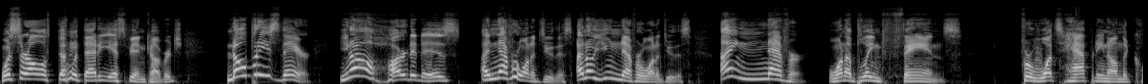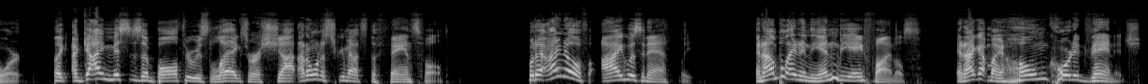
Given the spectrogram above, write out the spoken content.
Once they're all done with that ESPN coverage, nobody's there. You know how hard it is? I never want to do this. I know you never want to do this. I never want to blame fans for what's happening on the court. Like a guy misses a ball through his legs or a shot. I don't want to scream out it's the fans' fault. But I know if I was an athlete and I'm playing in the NBA finals and I got my home court advantage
